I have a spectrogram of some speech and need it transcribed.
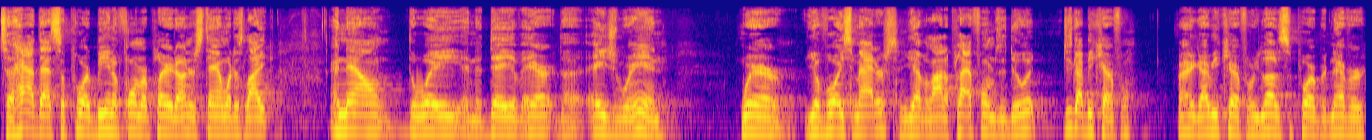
to have that support, being a former player, to understand what it's like, and now the way and the day of air, the age we're in, where your voice matters, you have a lot of platforms to do it. Just gotta be careful, right? You gotta be careful. We love the support, but never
